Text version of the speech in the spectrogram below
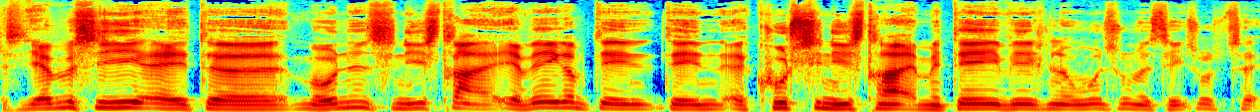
Altså, jeg vil sige, at øh, månedens sinistreg, jeg ved ikke, om det er, det er en akut sinistreg, men det er i virkeligheden Odense Universitetshospital.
